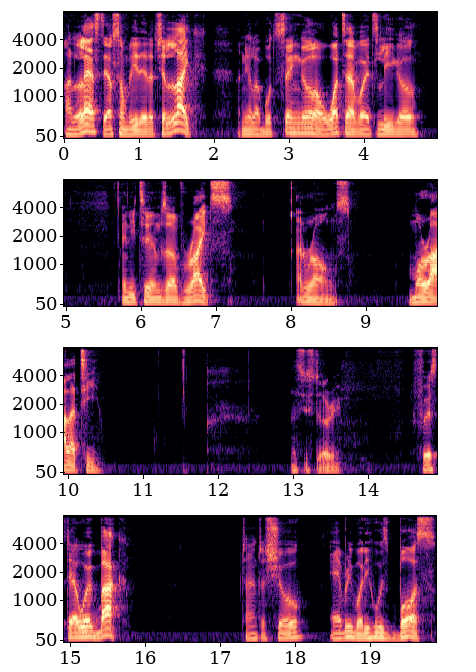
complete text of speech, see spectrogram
unless they have somebody there that you like and you're both single or whatever. It's legal in the terms of rights and wrongs, morality. That's your story. First day of work back. Time to show everybody who is boss.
